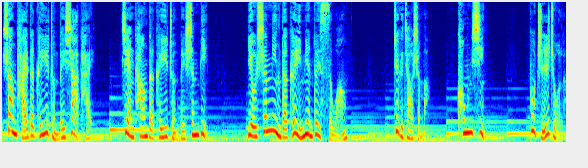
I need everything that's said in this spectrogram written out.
上台的可以准备下台，健康的可以准备生病，有生命的可以面对死亡。这个叫什么？空性，不执着了。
